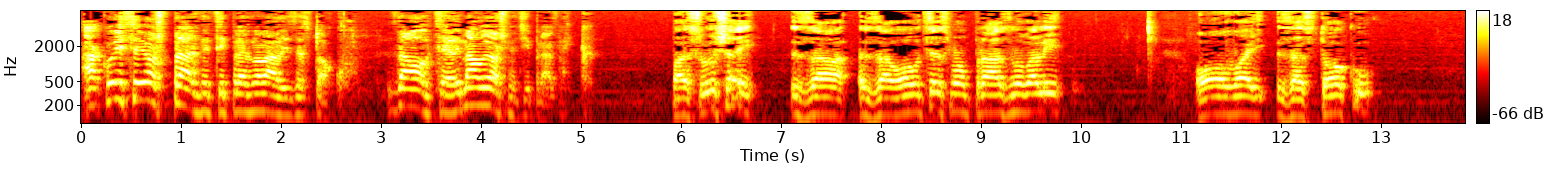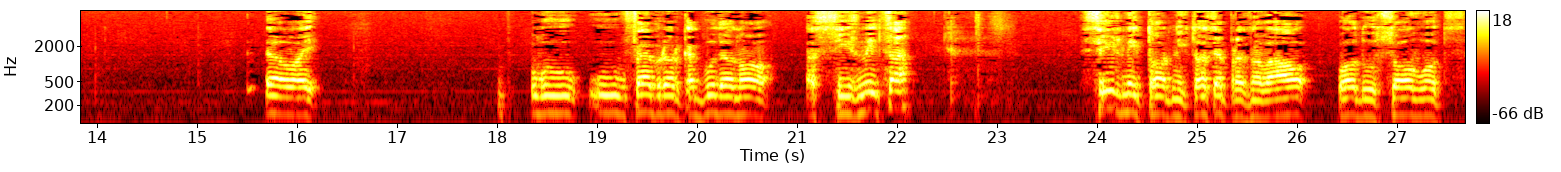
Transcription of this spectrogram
A koji se još praznici praznovali za stoku? Za ovce, ili malo još neći praznik? Pa slušaj, za, za ovce smo praznovali ovaj za stoku ovaj u, u februar kad bude ono sirnica sirni tornik to se praznovao od usovoc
